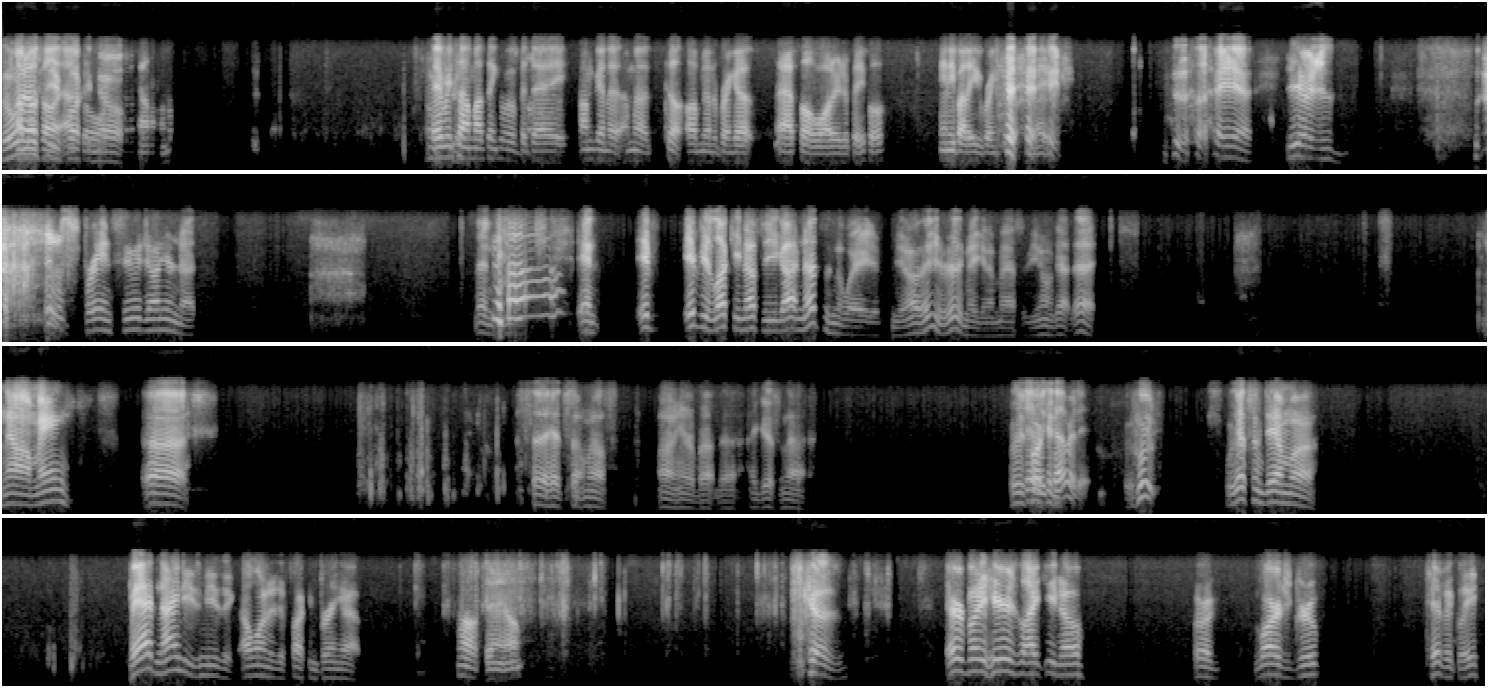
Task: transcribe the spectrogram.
So what I'm gonna else do call you it fucking asshole. know? Um, Oh, Every shit. Time I think of a bidet, I'm gonna I'm gonna tell I'm gonna bring up asphalt water to people. Anybody who brings it up to me. yeah, you're just spraying sewage on your nuts. Then, and if if you're lucky enough that you got nuts in the way, you know, then you're really making a mess if you don't got that. No, man. Uh, I said I had something else on here about that. I guess not. Was Yeah, we covered it. who? We got some damn uh bad '90s music. I wanted to fucking bring up. Oh damn. because everybody here is like you know, or a large group, typically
